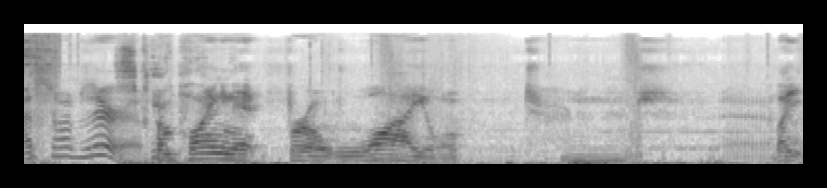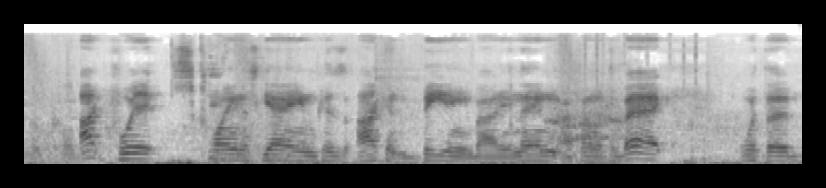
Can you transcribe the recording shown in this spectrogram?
That's Sub Zero. from playing it for a while. Tournament. Like, I'll go cold I War. quit playing this game because I couldn't beat anybody, and then I finally come back with a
